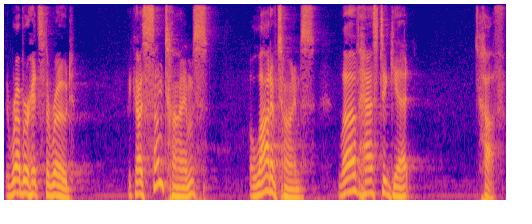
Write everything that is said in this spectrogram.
the rubber hits the road. Because sometimes a lot of times, love has to get tough.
